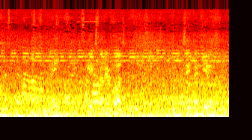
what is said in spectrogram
Tudo bem? Por que que você tá nervosa? Senta aqui, ó.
